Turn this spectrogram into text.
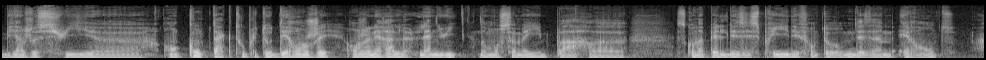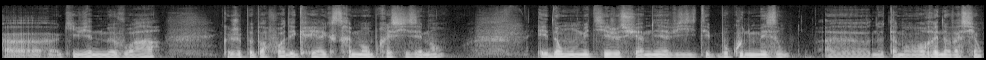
Bien, je suis euh, en contact, ou plutôt dérangé, en général la nuit, dans mon sommeil, par euh, ce qu'on appelle des esprits, des fantômes, des âmes errantes, euh, qui viennent me voir, que je peux parfois décrire extrêmement précisément. Et dans mon métier, je suis amené à visiter beaucoup de maisons, euh, notamment en rénovation.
